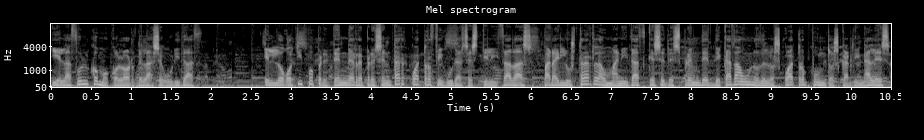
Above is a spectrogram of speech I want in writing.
y el azul como color de la seguridad. El logotipo pretende representar cuatro figuras estilizadas para ilustrar la humanidad que se desprende de cada uno de los cuatro puntos cardinales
